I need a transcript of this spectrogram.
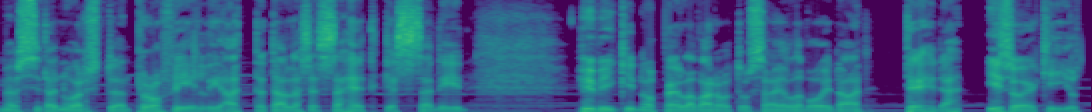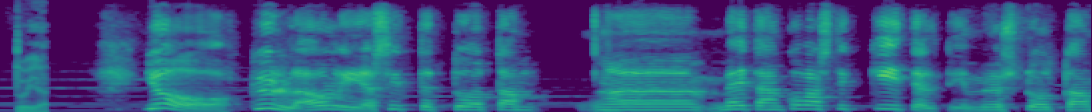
myös sitä nuorisotyön profiilia, että tällaisessa hetkessä niin hyvinkin nopealla varoitusajalla voidaan tehdä isojakin juttuja. Joo, kyllä oli. Ja sitten tuota, meitähän kovasti kiiteltiin myös tuolta,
